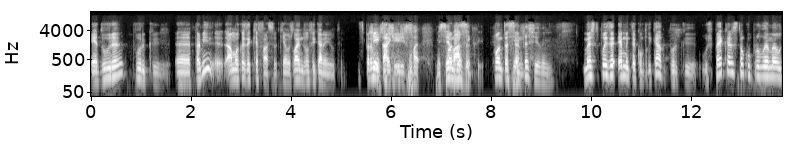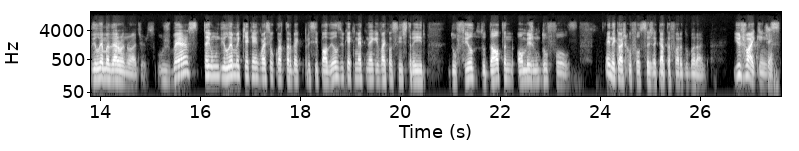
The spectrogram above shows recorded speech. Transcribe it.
É dura porque, uh, para mim, há uma coisa que é fácil, que é os Lions vão ficar em último. Isso para sim, mim está aqui. Isso é básico. Ponta É fácil. Mas depois é, é, muito complicado porque os Packers estão com o problema, o dilema de Aaron Rodgers. Os Bears têm um dilema que é quem é que vai ser o quarterback principal deles e o que é que Matt Nagy vai conseguir extrair do Field, do Dalton ou mesmo do Foles. Ainda que eu acho que o Foles seja a carta fora do baralho. E os Vikings Sim.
